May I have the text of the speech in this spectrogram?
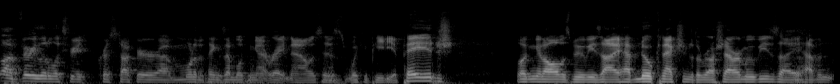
uh, very little experience with Chris Tucker. Um, one of the things I'm looking at right now is his Wikipedia page. looking at all of his movies. I have no connection to the Rush Hour movies. I haven't.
